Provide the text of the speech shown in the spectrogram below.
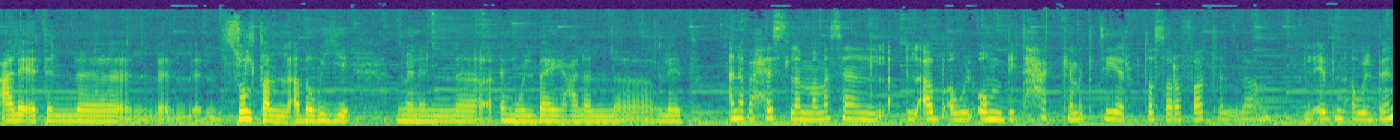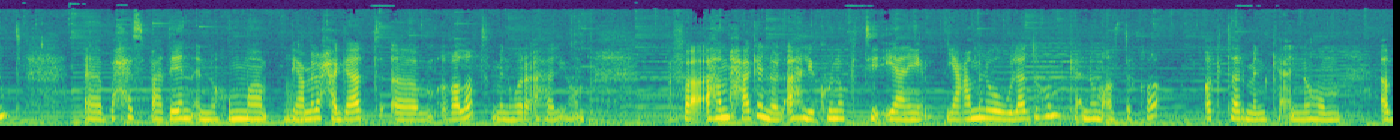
علاقة ال- ال- ال- السلطة الأبوية من الأم والبي على الأولاد؟ أنا بحس لما مثلا الأب أو الأم بيتحكم كتير بتصرفات ال- الابن أو البنت آه، بحس بعدين إنه هم بيعملوا حاجات غلط من وراء أهاليهم. فأهم حاجة إنه الأهل يكونوا كتير يعني يعاملوا اولادهم كأنهم أصدقاء أكتر من كأنهم أب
